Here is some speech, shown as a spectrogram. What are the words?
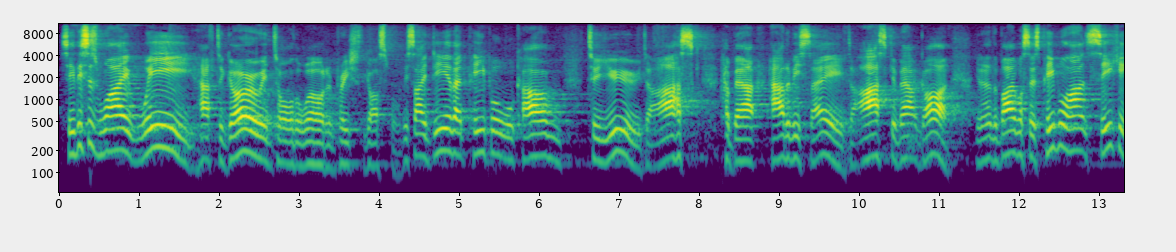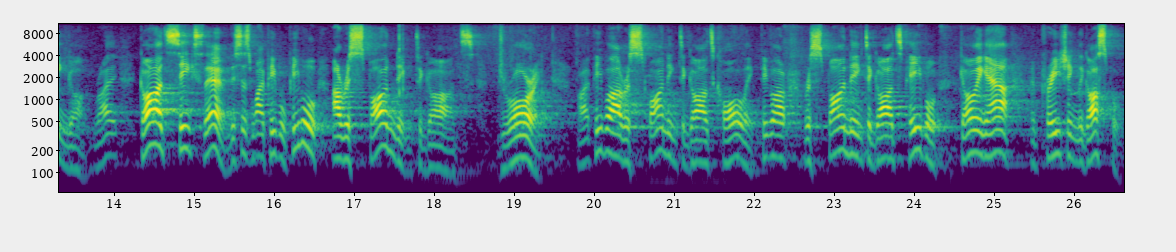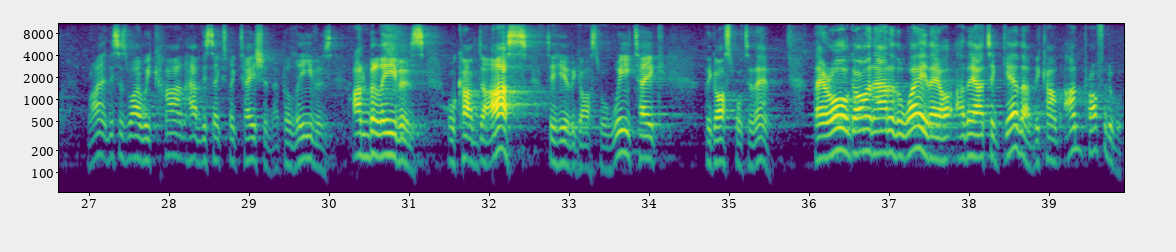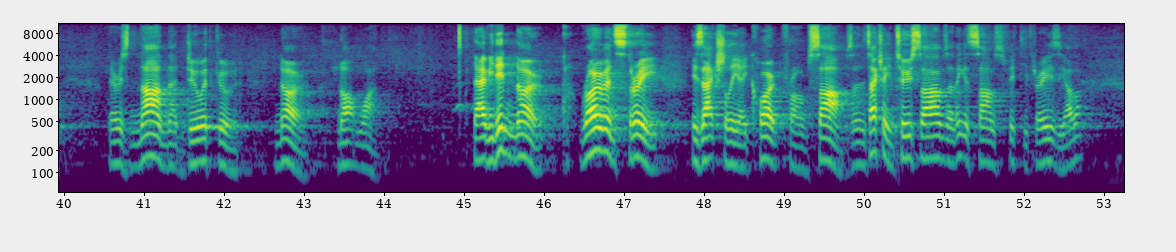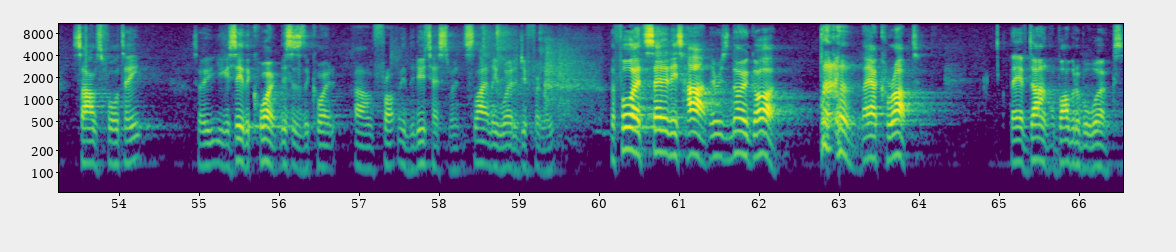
See, this is why we have to go into all the world and preach the gospel. This idea that people will come to you to ask about how to be saved, to ask about God. You know, the Bible says people aren't seeking God, right? God seeks them. This is why people people are responding to God's drawing. Right? People are responding to God's calling. People are responding to God's people going out and preaching the gospel right? This is why we can't have this expectation that believers, unbelievers will come to us to hear the gospel. We take the gospel to them. They are all gone out of the way. They are, they are together become unprofitable. There is none that doeth good. No, not one. Now, if you didn't know, Romans 3 is actually a quote from Psalms. And it's actually in two Psalms. I think it's Psalms 53 is the other. Psalms 14. So you can see the quote. This is the quote um, from, in the New Testament, slightly worded differently. The fool had said in his heart, There is no God. they are corrupt. They have done abominable works.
